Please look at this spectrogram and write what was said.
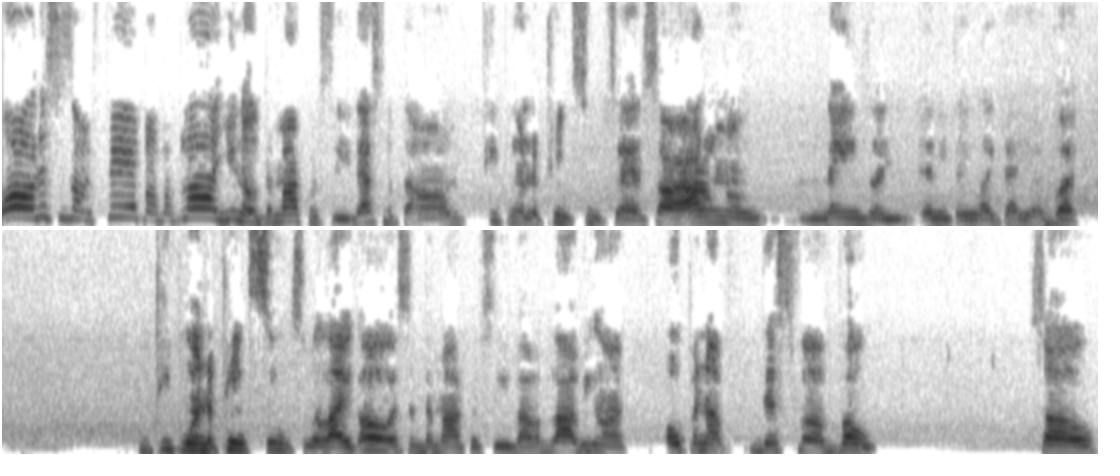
"Whoa, this is unfair." Blah blah blah. You know, democracy. That's what the um people in the pink suit said. Sorry, I don't know names or anything like that yet, but the people in the pink suits were like, "Oh, it's a democracy." Blah blah blah. We gonna open up this for a vote. So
